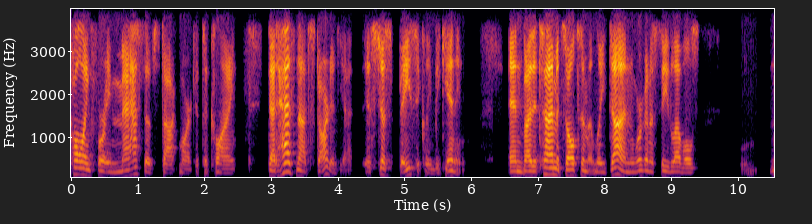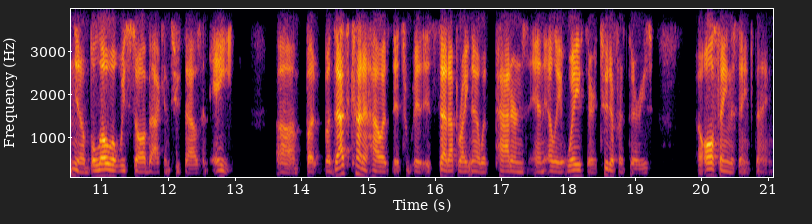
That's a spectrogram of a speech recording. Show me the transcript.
calling for a massive stock market decline that has not started yet. It's just basically beginning. And by the time it's ultimately done, we're going to see levels, you know, below what we saw back in 2008. Um, but but that's kind of how it, it's it's set up right now with patterns and Elliott wave theory, two different theories, all saying the same thing.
